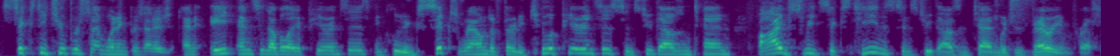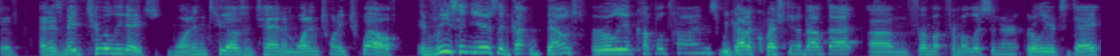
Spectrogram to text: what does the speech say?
62% winning percentage, and eight NCAA appearances, including six round of 32 appearances since 2010, five Sweet 16s since 2010, which is very impressive, and has made two Elite Eights, one in 2010 and one in 2012. In recent years, they've gotten bounced early a couple times. We got a question about that um, from a, from a listener earlier today,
